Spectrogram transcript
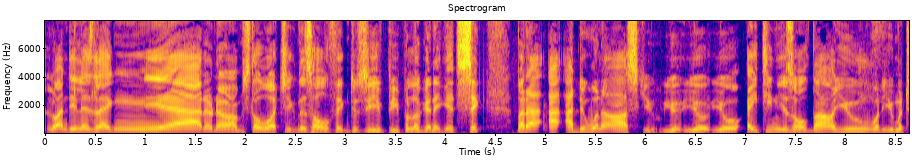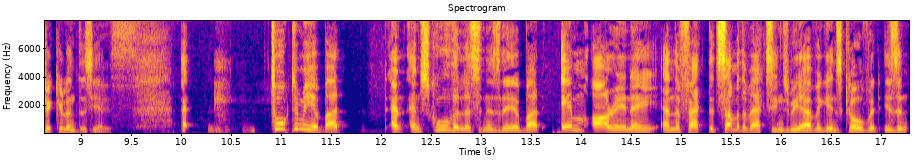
Lwandile's like, mm, yeah, I don't know. I'm still watching this whole thing to see if people are going to get sick. But I, I, I do want to ask you, you, you, you're 18 years old now. You, what are you, matriculant this year? Yes. Talk to me about and, and school the listeners there about mRNA and the fact that some of the vaccines we have against COVID is an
